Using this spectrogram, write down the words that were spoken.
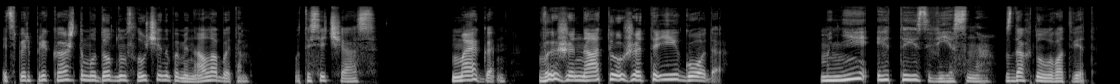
и теперь при каждом удобном случае напоминала об этом. Вот и сейчас. «Меган, вы женаты уже три года!» «Мне это известно», — вздохнула в ответ.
